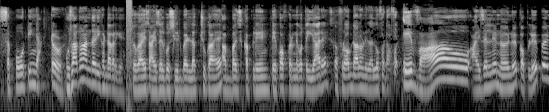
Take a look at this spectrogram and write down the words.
सपोर्टिंग एक्टर घुसा दो ना अंदर ही खड्डा करके। तो गाइस आइजल को सीट बेल्ट लग चुका है। अब बस इसका प्लेन टेक ऑफ़ करने को तैयार है। इसका फ्रॉक डालो निकालो फटाफट। ए वाओ! आइजल ने नए नए कपड़े पहन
